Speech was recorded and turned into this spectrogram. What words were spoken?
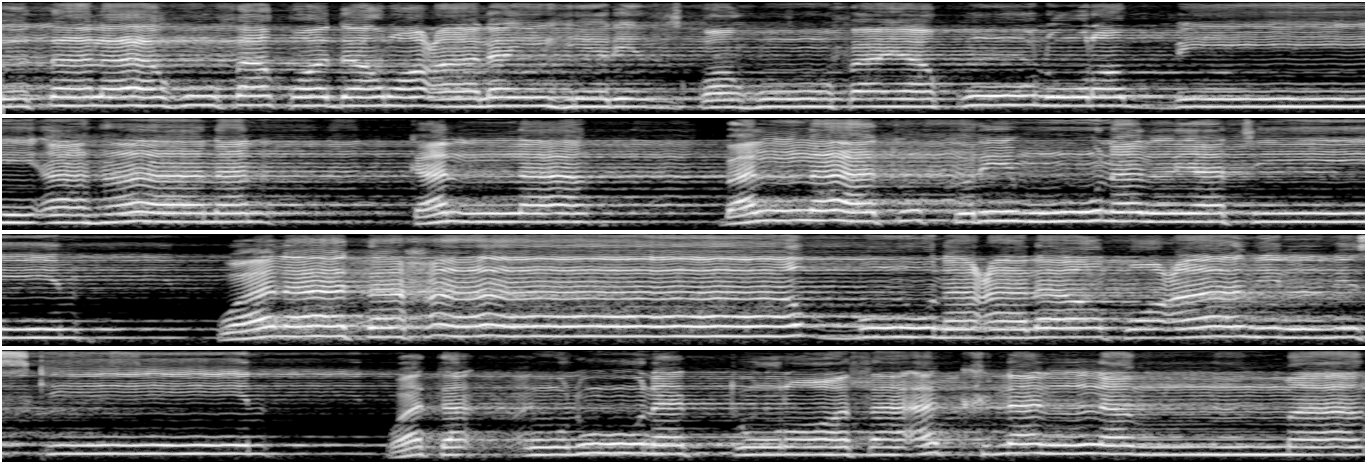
ابتلاه فقدر عليه رزقه فيقول ربي أهانن كلا بل لا تكرمون اليتيم ولا تحاضون على طعام المسكين وتأكلون التراث أكلا لما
